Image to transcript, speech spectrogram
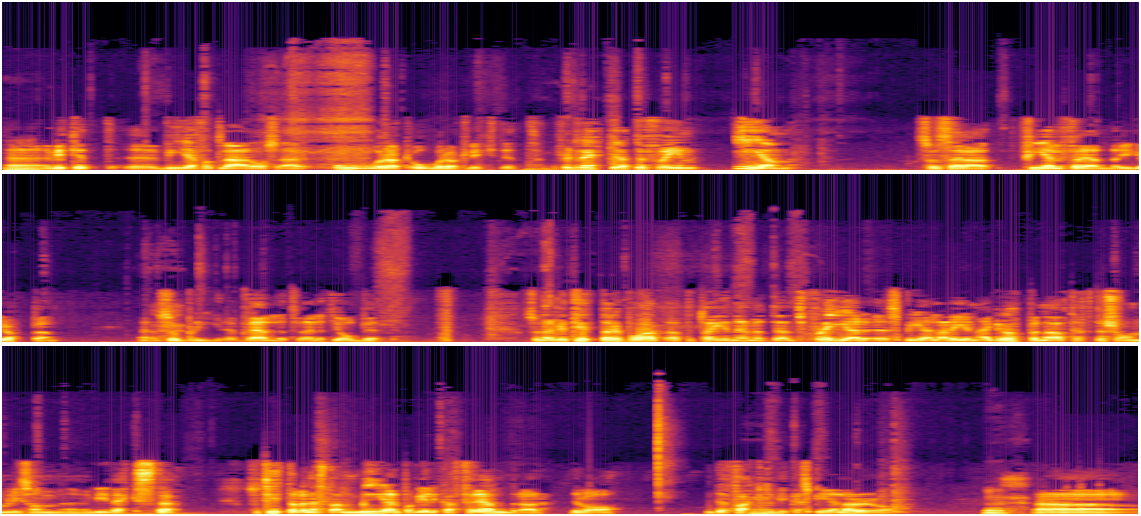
Eh, mm. vilket eh, vi har fått lära oss är oerhört, oerhört viktigt. För det räcker att du får in en så att säga, fel förälder i gruppen så blir det väldigt, väldigt jobbigt. Så när vi tittade på att, att ta in eventuellt fler spelare i den här gruppen allt eftersom liksom, vi växte så tittade vi nästan mer på vilka föräldrar det var de facto mm. vilka spelare det var. Mm. Uh,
